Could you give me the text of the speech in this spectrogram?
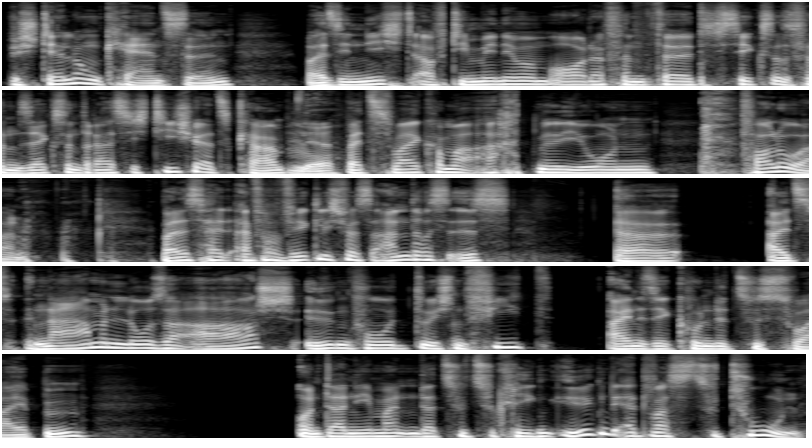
Bestellung canceln, weil sie nicht auf die Minimum Order von 36, also von 36 T-Shirts kam, Ja. bei 2,8 Millionen Followern. weil es halt einfach wirklich was anderes ist, äh, als namenloser Arsch irgendwo durch ein Feed eine Sekunde zu swipen und dann jemanden dazu zu kriegen, irgendetwas zu tun.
